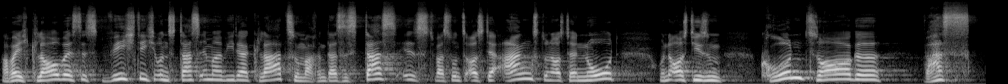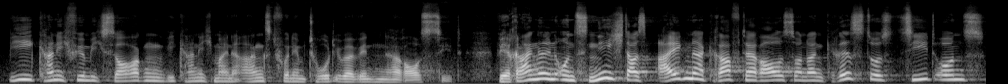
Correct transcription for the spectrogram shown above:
aber ich glaube, es ist wichtig, uns das immer wieder klar zu machen, dass es das ist, was uns aus der Angst und aus der Not und aus diesem Grundsorge, was wie kann ich für mich sorgen? Wie kann ich meine Angst vor dem Tod überwinden? herauszieht. Wir rangeln uns nicht aus eigener Kraft heraus, sondern Christus zieht uns.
